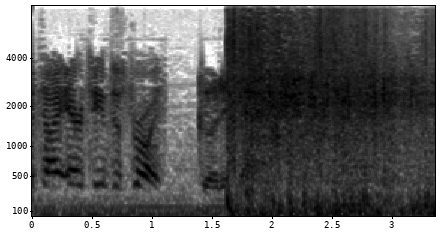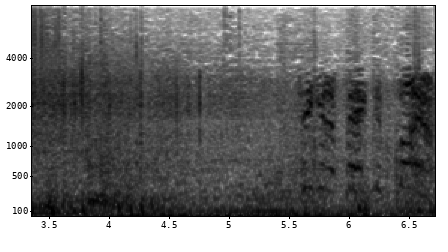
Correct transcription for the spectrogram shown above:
Anti-air team destroyed. Good attack. Taking effective fire.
